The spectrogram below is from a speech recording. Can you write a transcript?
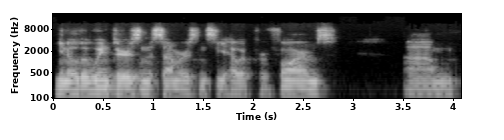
you know, the winters and the summers and see how it performs. Because um,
